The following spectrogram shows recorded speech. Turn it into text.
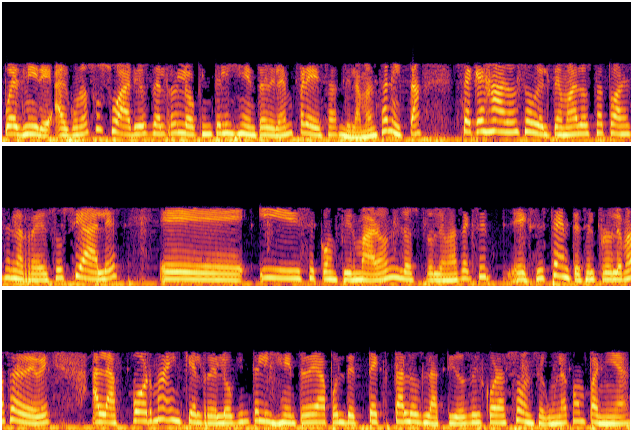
Pues mire, algunos usuarios del reloj inteligente de la empresa, de la manzanita, se quejaron sobre el tema de los tatuajes en las redes sociales eh, y se confirmaron los problemas exi- existentes. El problema se debe a la forma en que el reloj inteligente de Apple detecta los latidos del corazón. Según la compañía,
